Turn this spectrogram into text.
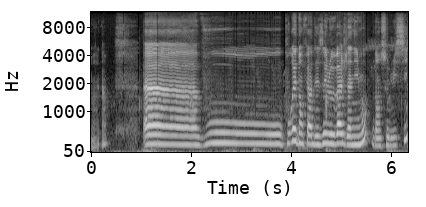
voilà. vous pourrez donc faire des élevages d'animaux dans celui-ci.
